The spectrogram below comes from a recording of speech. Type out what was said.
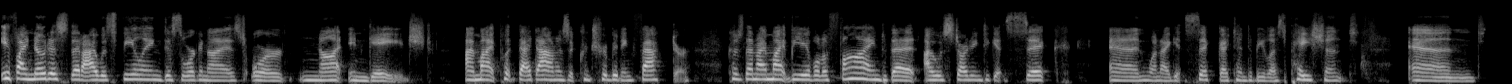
if I noticed that I was feeling disorganized or not engaged, I might put that down as a contributing factor because then I might be able to find that I was starting to get sick and when i get sick i tend to be less patient and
